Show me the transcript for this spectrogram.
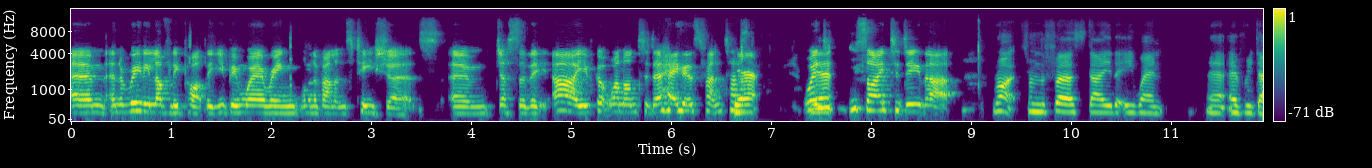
um, and a really lovely part that you've been wearing one of alan's t-shirts um, just so that ah you've got one on today. That's fantastic. Yeah, when did you decide to do that? Right from the first day that he went every day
